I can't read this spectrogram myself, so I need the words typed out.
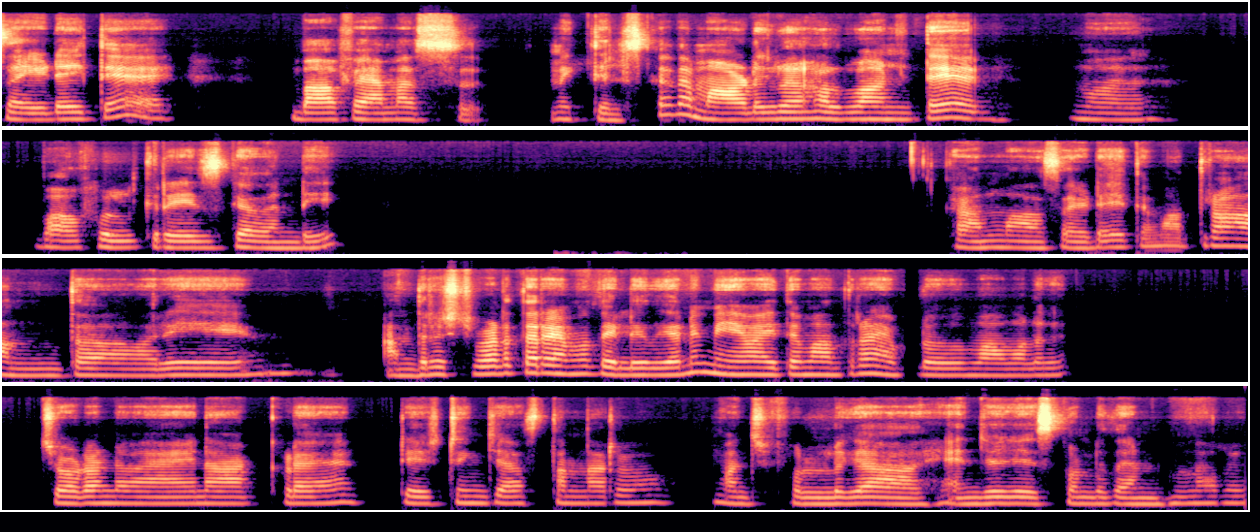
సైడ్ అయితే బాగా ఫేమస్. మీకు తెలుసు కదా మాడుగుల హల్వా అంటే బాగా ఫుల్ క్రేజ్ కదండి. కానీ మా సైడ్ అయితే మాత్రం అంత మరి అందరు ఇష్టపడతారేమో తెలియదు కానీ మేమైతే మాత్రం ఎప్పుడు మామూలుగా చూడండి ఆయన అక్కడే టేస్టింగ్ చేస్తున్నారు మంచి ఫుల్గా ఎంజాయ్ చేసుకుంటూ తింటున్నారు.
